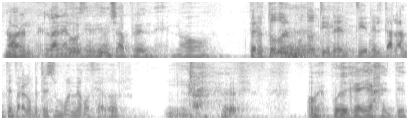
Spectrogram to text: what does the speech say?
No, la negociación se aprende. No, Pero todo el mundo eh, tiene, tiene el talante para convertirse en un buen negociador. puede que haya gente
